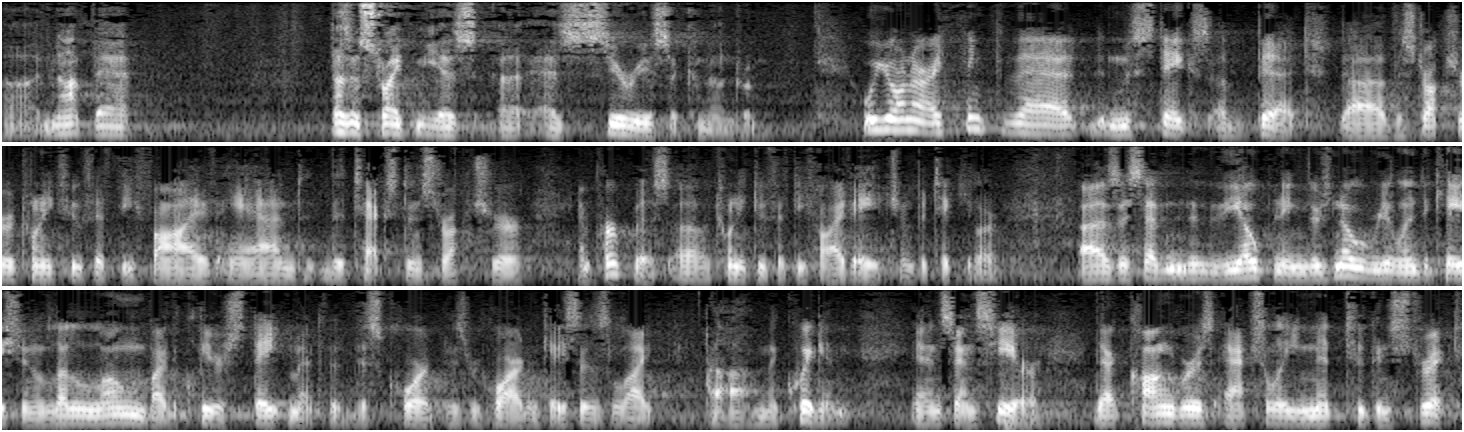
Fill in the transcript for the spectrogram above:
uh, not that doesn't strike me as uh, as serious a conundrum. Well, Your Honor, I think that mistakes a bit uh, the structure of 2255 and the text and structure and purpose of 2255H in particular. Uh, as I said in the opening, there's no real indication, let alone by the clear statement that this court has required in cases like uh, McQuiggin and St. Cyr, that Congress actually meant to constrict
